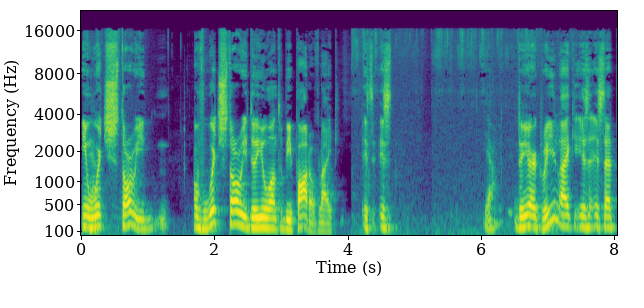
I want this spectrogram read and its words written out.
in Yeah. which story, of which story do you want to be part of? Like, is is Yeah. do you agree? Like, is is that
